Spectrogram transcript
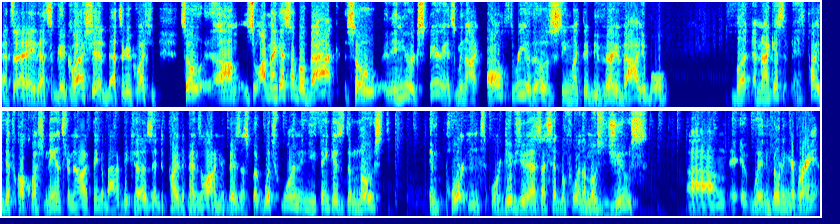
that's a hey, that's a good question. That's a good question. So, um, so I, mean, I guess I'll go back. So, in your experience, I mean, I, all three of those seem like they'd be very valuable. But, and I guess it's probably a difficult question to answer now. that I think about it because it probably depends a lot on your business. But which one do you think is the most important or gives you, as I said before, the most juice um, it, when building your brand?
